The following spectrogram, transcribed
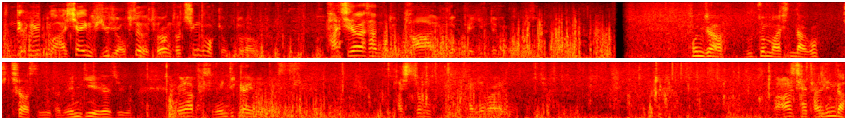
근데 그리고 또 아시아인 비율이 없어요. 저랑 저 친구밖에 없더라고요. 다 지나가 사람들 다 유럽 백인들밖에 없어요. 혼자 물 좀 마신다고? 뒤쳐왔습니다. 웬디예요 지금. 맨 앞에서 웬디까지 내렸어요. 다시 좀 달려봐야 되나. 아, 잘 달린다.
